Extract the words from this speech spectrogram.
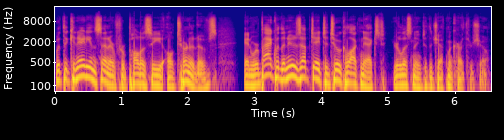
with the Canadian Center for Policy Alternatives. And we're back with a news update to 2 o'clock next. You're listening to The Jeff McArthur Show.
